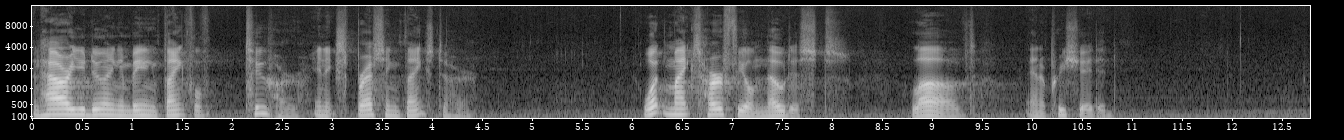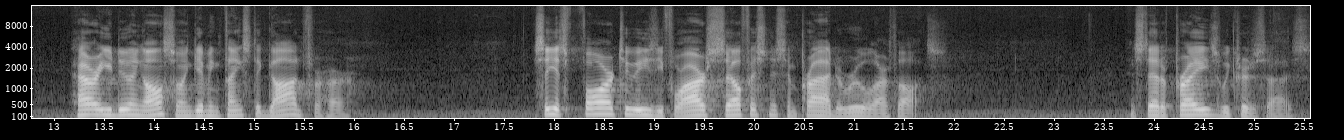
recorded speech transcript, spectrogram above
And how are you doing in being thankful to her, in expressing thanks to her? What makes her feel noticed loved, and appreciated? How are you doing also in giving thanks to God for her? See, it's far too easy for our selfishness and pride to rule our thoughts. Instead of praise, we criticize.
